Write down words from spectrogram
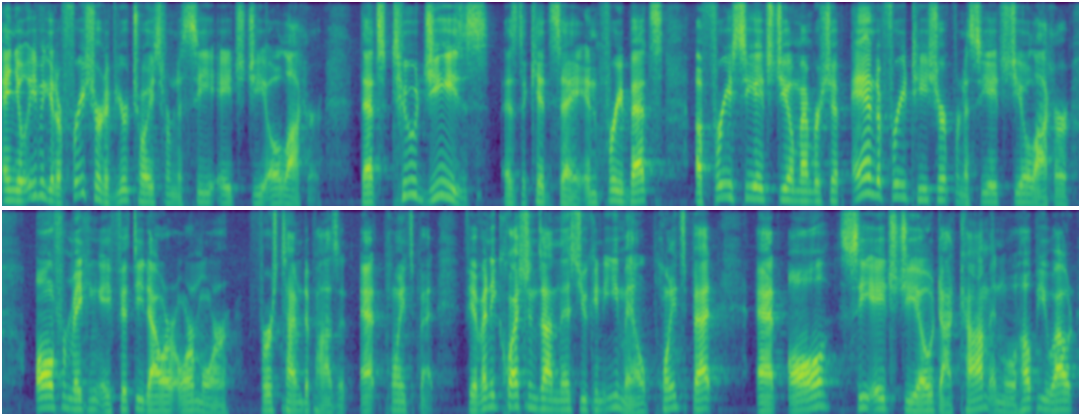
And you'll even get a free shirt of your choice from the CHGO locker. That's two G's, as the kids say, in free bets, a free CHGO membership, and a free t shirt from the CHGO locker, all for making a $50 or more first time deposit at PointsBet. If you have any questions on this, you can email pointsbet at allchgo.com and we'll help you out.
